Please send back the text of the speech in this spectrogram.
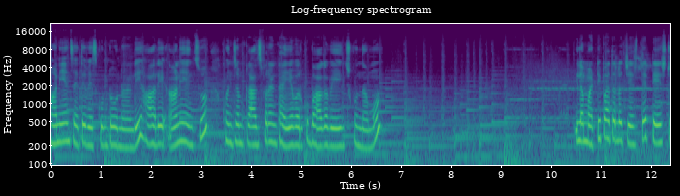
ఆనియన్స్ అయితే వేసుకుంటూ ఉన్నానండి. హారి ఆనియన్స్ కొంచెం ట్రాన్స్పరెంట్ అయ్యే వరకు బాగా వేయించుకుందాము. ఇలా మట్టి పాత్రలో చేస్తే టేస్ట్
